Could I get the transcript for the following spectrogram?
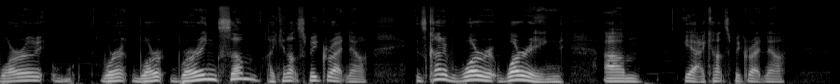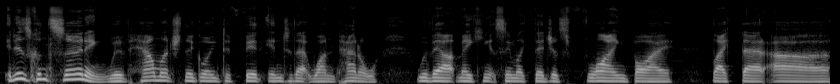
worry, wor- wor- worrying some. I cannot speak right now it's kind of wor- worrying. Um, yeah, I can't speak right now. It is concerning with how much they're going to fit into that one panel without making it seem like they're just flying by like that uh,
